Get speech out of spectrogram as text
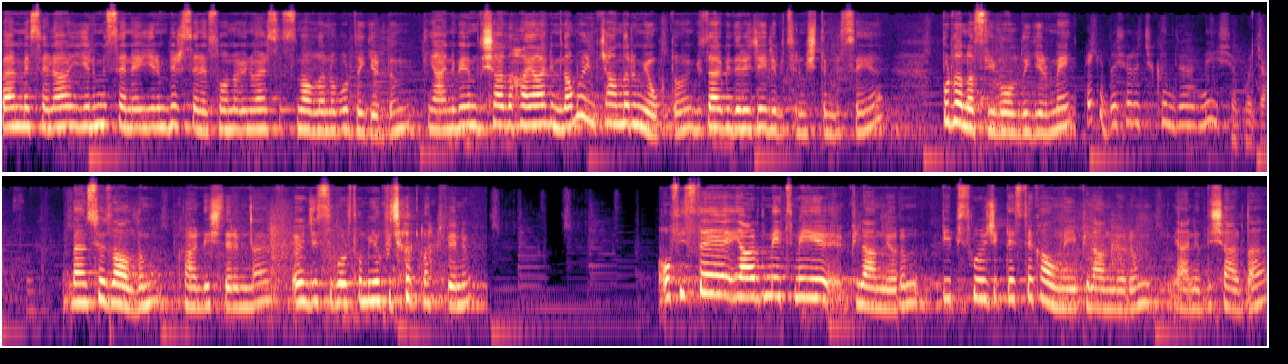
Ben mesela 20 sene, 21 sene sonra üniversite sınavlarına burada girdim. Yani benim dışarıda hayalimdi ama imkanlarım yoktu. Güzel bir dereceyle bitirmiştim liseyi. Burada nasip oldu girmek. Peki dışarı çıkınca ne iş yapacaksın? Ben söz aldım kardeşlerimden. Önce sigortamı yapacaklar benim. Ofiste yardım etmeyi planlıyorum. Bir psikolojik destek almayı planlıyorum yani dışarıda.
